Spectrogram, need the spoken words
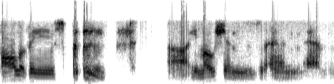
all of these uh, emotions and, and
